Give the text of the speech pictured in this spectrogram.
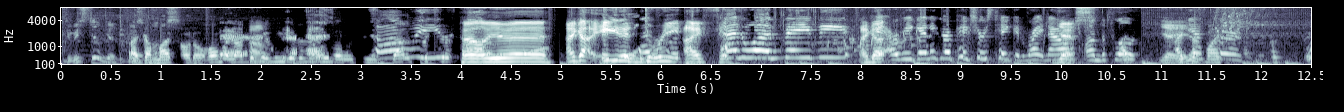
Do we still get? I got my photo. Oh my god, look at me with a photo with you. That was for Please. sure. Hell yeah! I got eight and three. I fu- 10 1, baby! I got- Okay, are we getting our pictures taken right now Yes. on the float? Yeah, I yeah. got my. Yes, Woo!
